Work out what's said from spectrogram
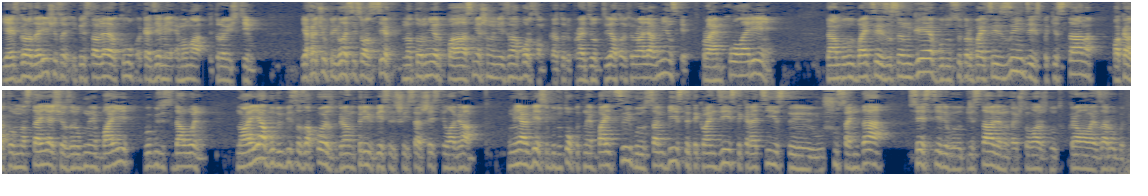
Я из города Речицы и представляю клуб Академии ММА Петрович Тим. Я хочу пригласить вас всех на турнир по смешанным единоборствам, который пройдет 9 февраля в Минске в Prime Hall арене. Там будут бойцы из СНГ, будут супер бойцы из Индии, из Пакистана. Покажут вам настоящие зарубные бои, вы будете довольны. Ну а я буду биться за пояс в Гран-при в весе 66 килограмм. У меня в весе будут опытные бойцы, будут самбисты, тэквондисты, каратисты, ушу саньда. Все стили будут представлены, так что вас ждут кровавые зарубы.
